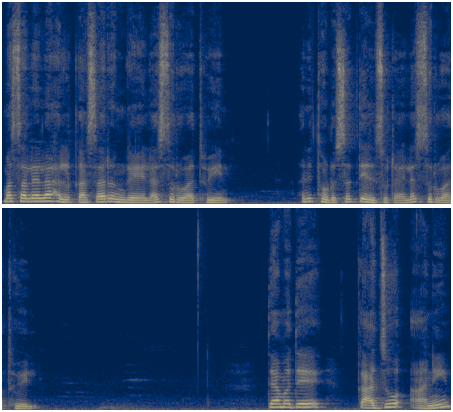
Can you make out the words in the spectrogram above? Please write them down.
मसाल्याला हलकासा रंग यायला सुरुवात होईल आणि थोडंसं तेल सुटायला सुरुवात होईल. त्यामध्ये काजू आणि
